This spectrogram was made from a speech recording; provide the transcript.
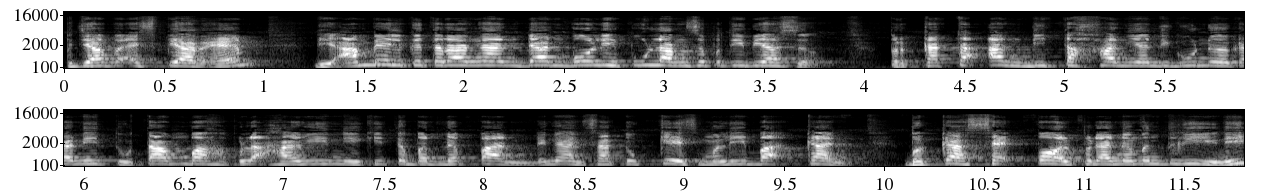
pejabat SPRM, diambil keterangan dan boleh pulang seperti biasa. Perkataan ditahan yang digunakan itu, tambah pula hari ini kita berdepan dengan satu kes melibatkan bekas setpol Perdana Menteri ni,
